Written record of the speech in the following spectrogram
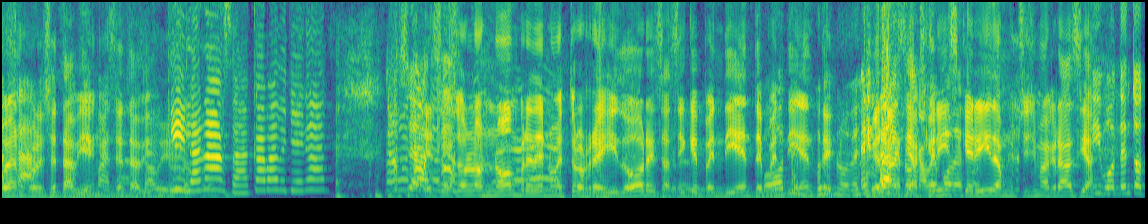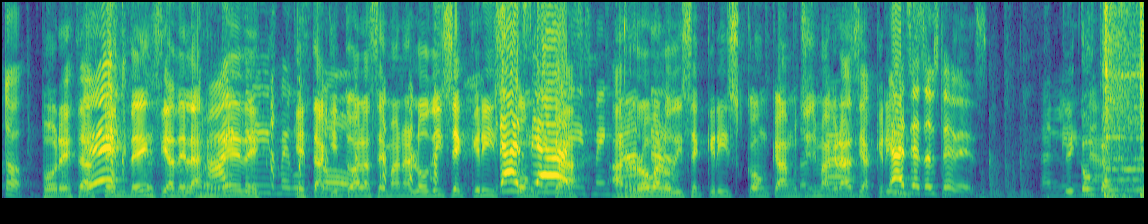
Bueno, pero ese está bien, ese está bien. Aquí la NASA acaba de llegar. Esos son los nombres de nuestros regidores, así que pendiente, pendiente. Gracias, Cris, querida, muchísimas gracias. Y voten Totó. Por esta ¿Eh? tendencia de las redes que está aquí toda la semana. Lo dice Cris con K. Arroba lo dice Cris con K. Muchísimas gracias, Cris. Gracias a ustedes. Tan linda.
